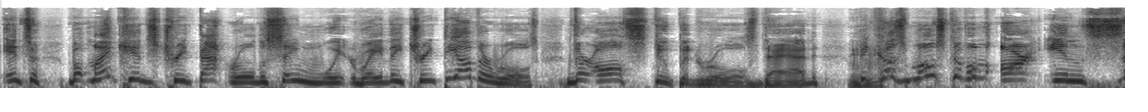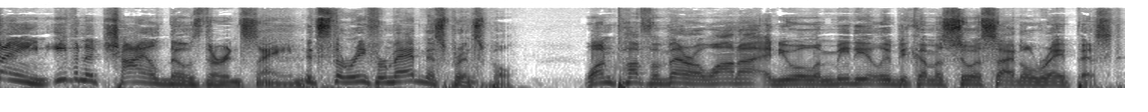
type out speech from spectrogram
it's a, but my kids treat that rule the same way, way they treat the other rules. They're all stupid rules, Dad, mm-hmm. because most of them are insane. Even a child knows they're insane. It's the reefer madness principle. One puff of marijuana and you will immediately become a suicidal rapist.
